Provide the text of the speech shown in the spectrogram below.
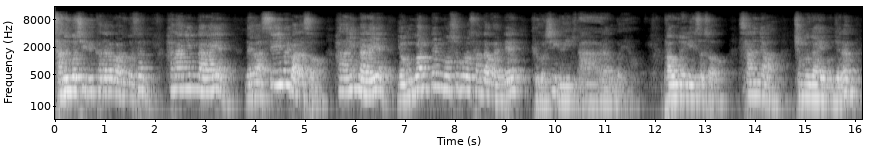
사는 것이 유익하다라고 하는 것은 하나님 나라에 내가 쓰임을 받아서 하나님 나라의 영광된 모습으로 산다고 할 때 그것이 유익이다라는 거예요. 바울에게 있어서 사느냐 죽느냐의 문제는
